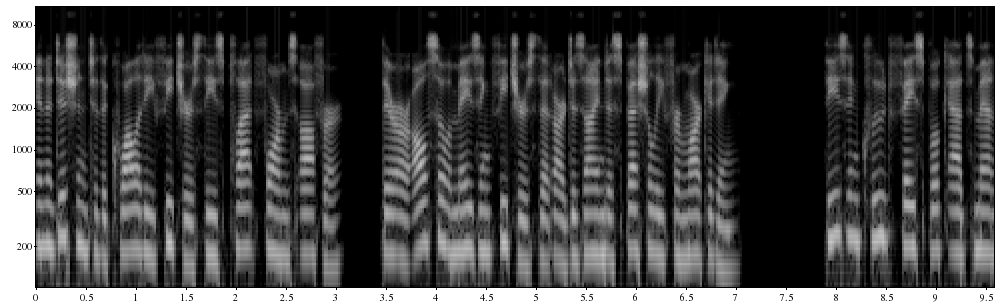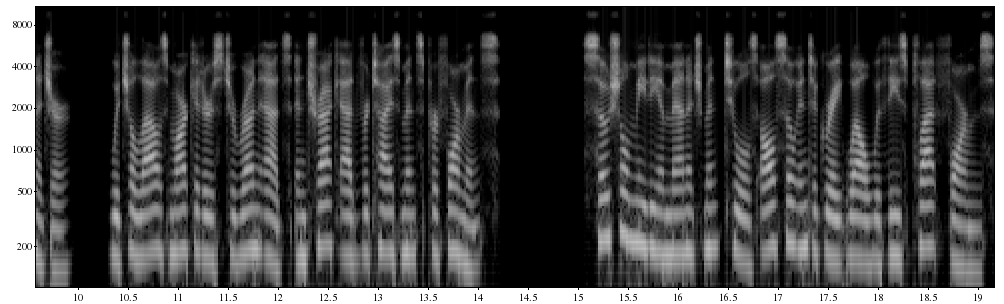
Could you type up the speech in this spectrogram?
In addition to the quality features these platforms offer, there are also amazing features that are designed especially for marketing. These include Facebook Ads Manager, which allows marketers to run ads and track advertisements' performance. Social media management tools also integrate well with these platforms,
